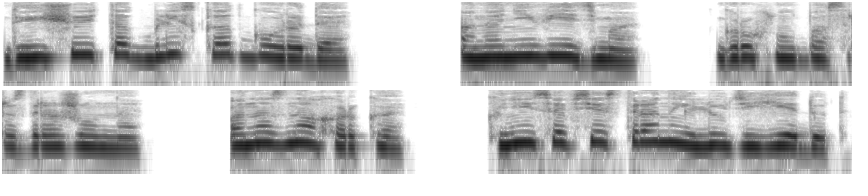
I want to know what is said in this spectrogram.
Да еще и так близко от города. Она не ведьма, грохнул Бас раздраженно. Она знахарка. К ней со всей страны люди едут.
